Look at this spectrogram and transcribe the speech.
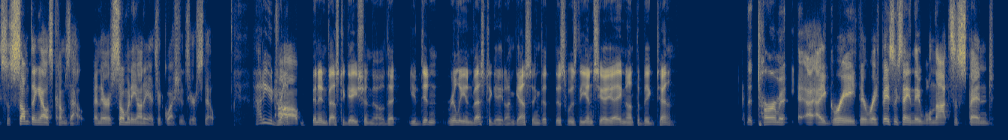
So something else comes out, and there are so many unanswered questions here still. How do you drop uh, an investigation, though, that you didn't really investigate? I'm guessing that this was the NCAA, not the Big Ten. The term, I, I agree. They're basically saying they will not suspend,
